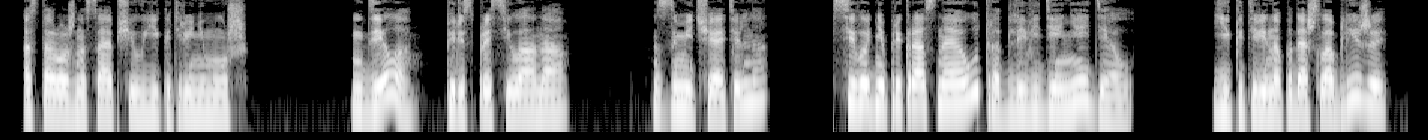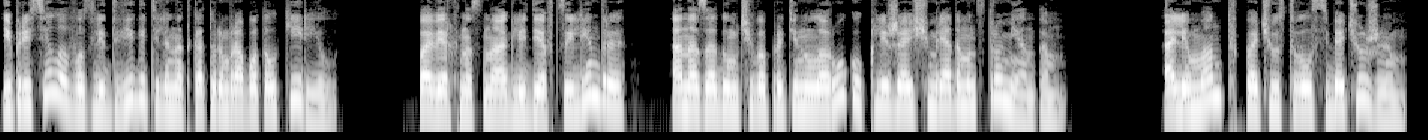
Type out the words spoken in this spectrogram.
— осторожно сообщил Екатерине муж. «Дело?» — переспросила она. «Замечательно. Сегодня прекрасное утро для ведения дел». Екатерина подошла ближе и присела возле двигателя, над которым работал Кирилл. Поверхностно оглядев цилиндры, она задумчиво протянула руку к лежащим рядом инструментам. Алимант почувствовал себя чужим.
